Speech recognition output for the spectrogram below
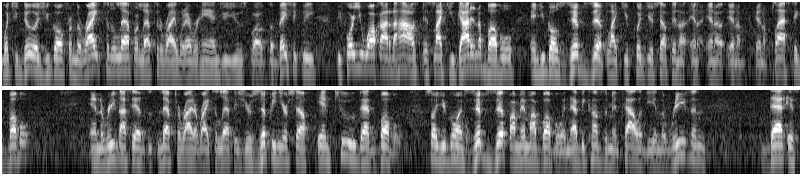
what you do is you go from the right to the left or left to the right, whatever hand you use. But basically, before you walk out of the house, it's like you got in a bubble and you go zip zip, like you put yourself in a in a in a in a, in a plastic bubble. And the reason I said left to right or right to left is you're zipping yourself into that bubble. So you're going zip zip. I'm in my bubble, and that becomes the mentality. And the reason that is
